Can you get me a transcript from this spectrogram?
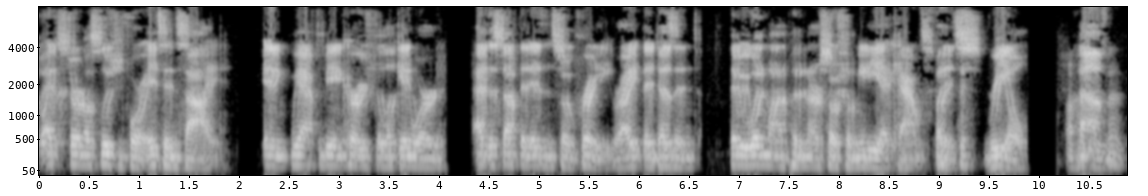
external solution for it, it's inside. And we have to be encouraged to look inward at the stuff that isn't so pretty, right? That doesn't that we wouldn't want to put in our social media accounts, but it's real. Um,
